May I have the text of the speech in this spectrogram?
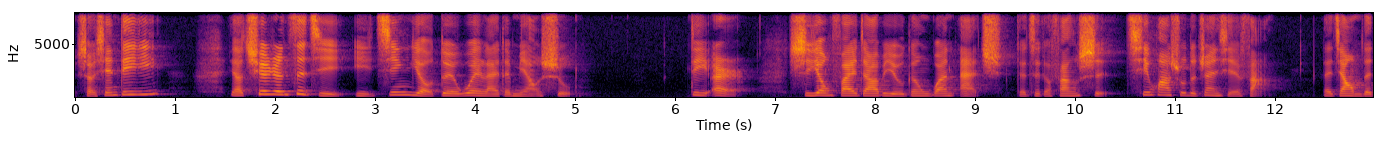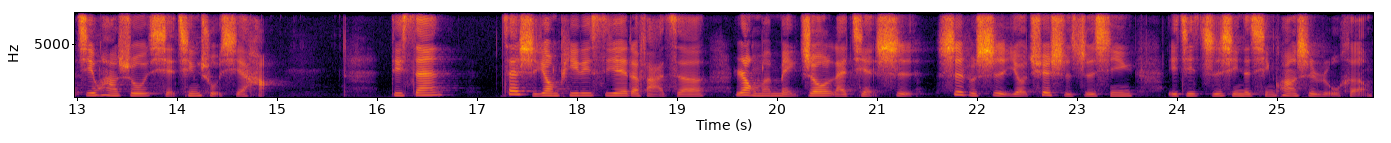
首先，第一，要确认自己已经有对未来的描述。第二，使用 Five W 跟 One H 的这个方式，计划书的撰写法，来将我们的计划书写清楚、写好。第三，在使用 PDCA 的法则，让我们每周来检视是不是有确实执行，以及执行的情况是如何。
